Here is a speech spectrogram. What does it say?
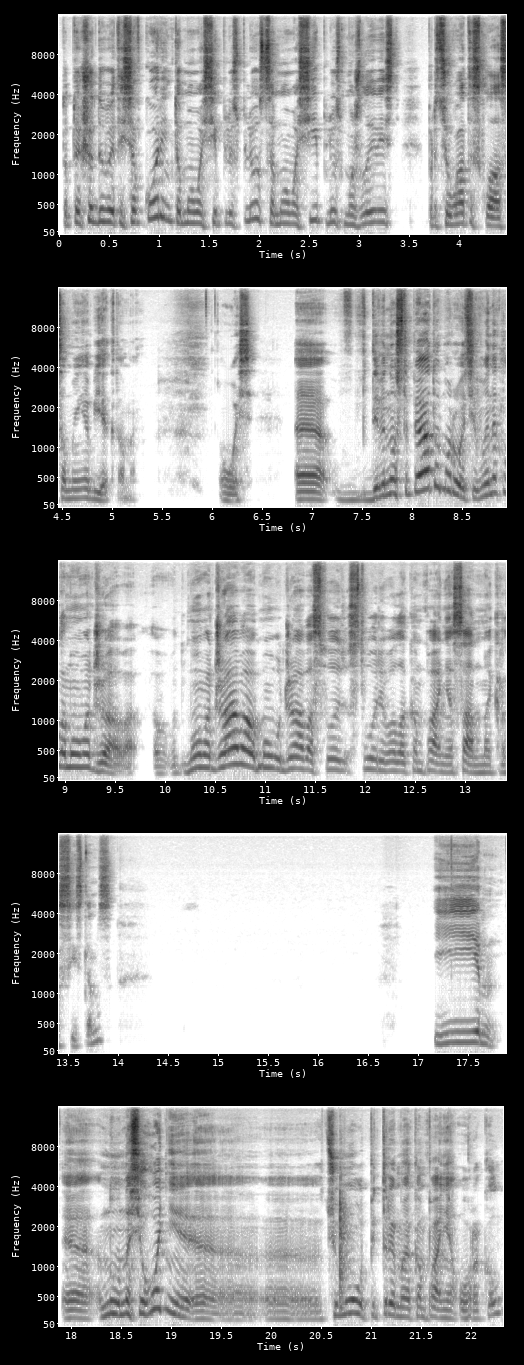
Тобто, якщо дивитися в корінь, то мова C це мова C плюс можливість працювати з класами і об'єктами. Ось. Е, в 95-му році виникла мова Java. Мова Java, мову Java створювала компанія Sun Microsystems. І е, ну, на сьогодні е, цю мову підтримує компанія Oracle,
